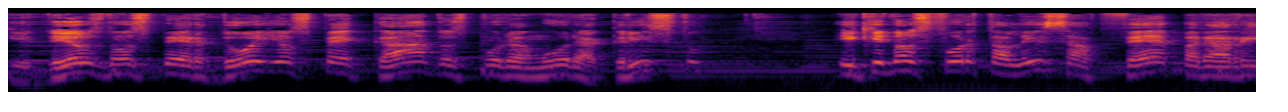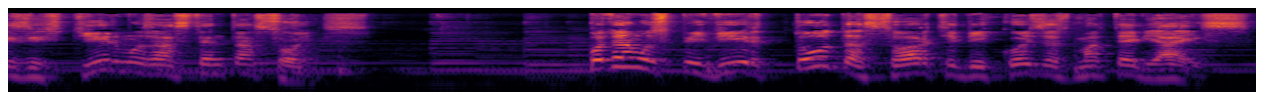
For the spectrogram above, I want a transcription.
Que Deus nos perdoe os pecados por amor a Cristo e que nos fortaleça a fé para resistirmos às tentações. Podemos pedir toda sorte de coisas materiais,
